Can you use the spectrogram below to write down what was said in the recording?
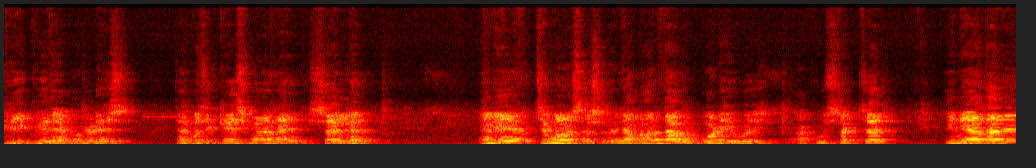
ગ્રીક વેદ હેપોક્રેટિસ, ત્યાર પછી કેશમેન અને શેલ્ડન એને જે માણસના શરીરના બાંધા હોય બોડી હોય, આખું સ્ટ્રક્ચર એને આધારે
